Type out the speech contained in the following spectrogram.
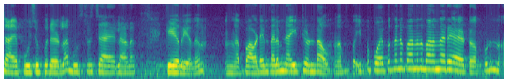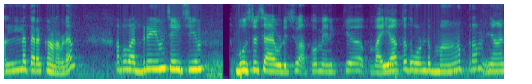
ചായ പൂജപ്പുരയുള്ള ബൂസ്റ്റർ ചായയിലാണ് കയറിയത്. അപ്പോൾ അവിടെ എന്തായാലും നൈറ്റ് ഉണ്ടാവും. അപ്പോൾ ഇപ്പോൾ പോയപ്പോൾ തന്നെ പതിനൊന്ന് പതിനൊന്നര കേട്ടോ അപ്പോഴും നല്ല തിരക്കാണ് അവിടെ. അപ്പോൾ ഭദ്രയും ചേച്ചിയും ബൂസ്റ്റർ ചായ കുടിച്ചു. അപ്പം എനിക്ക് വയ്യാത്തത് കൊണ്ട് മാത്രം ഞാൻ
